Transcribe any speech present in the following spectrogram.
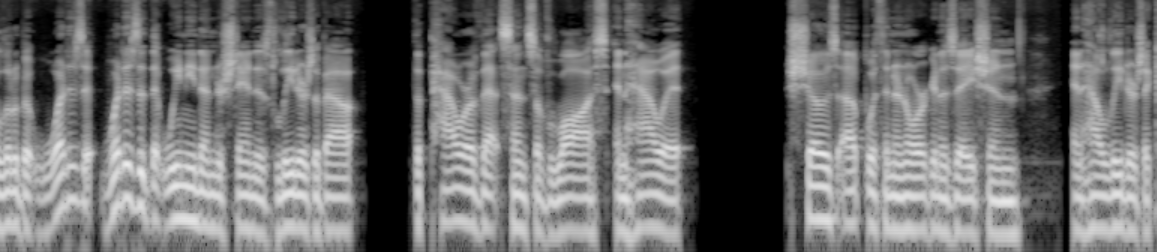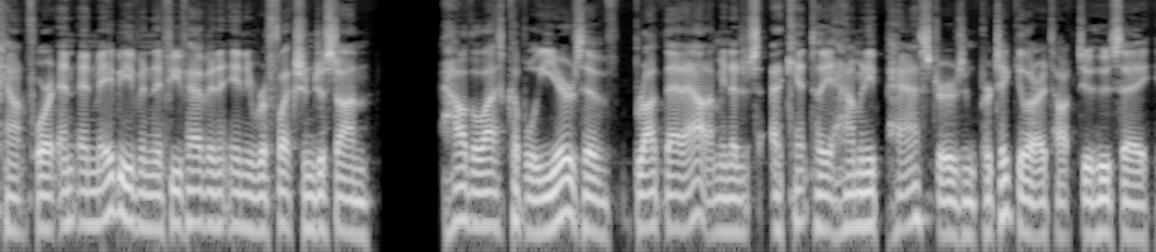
a little bit what is it what is it that we need to understand as leaders about the power of that sense of loss and how it shows up within an organization and how leaders account for it and and maybe even if you've had any, reflection just on how the last couple of years have brought that out. I mean, I just I can't tell you how many pastors in particular I talk to who say,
